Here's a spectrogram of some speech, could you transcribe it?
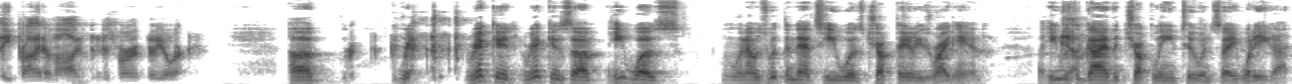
the pride of Ogdensburg, New York. Uh, Rick, Rick is Rick is uh, he was when I was with the Nets. He was Chuck Daly's right hand. Uh, he was yeah. the guy that Chuck leaned to and say, "What do you got?"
